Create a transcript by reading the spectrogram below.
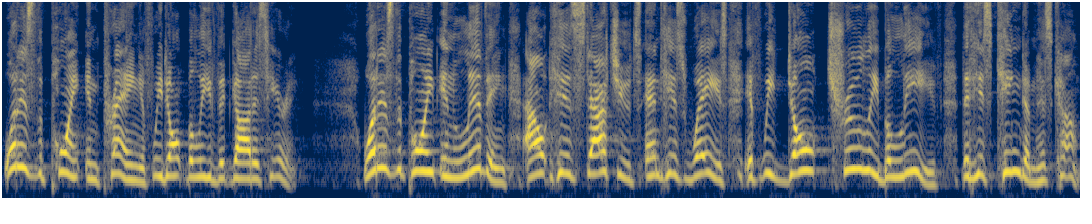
What is the point in praying if we don't believe that God is hearing? What is the point in living out his statutes and his ways if we don't truly believe that his kingdom has come?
